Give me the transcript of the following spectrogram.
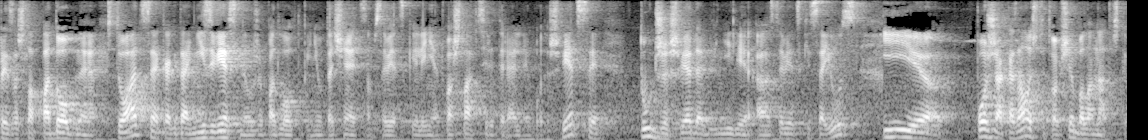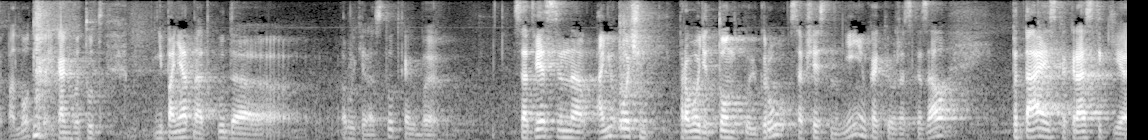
произошла подобная ситуация, когда неизвестная уже подлодка, не уточняется, там, советская или нет, вошла в территориальные воды Швеции. Тут же шведы обвинили а, Советский Союз. И позже оказалось, что это вообще была натовская подлодка. И как бы тут непонятно, откуда руки растут, как бы Соответственно, они очень проводят тонкую игру с общественным мнением, как я уже сказал, пытаясь как раз-таки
